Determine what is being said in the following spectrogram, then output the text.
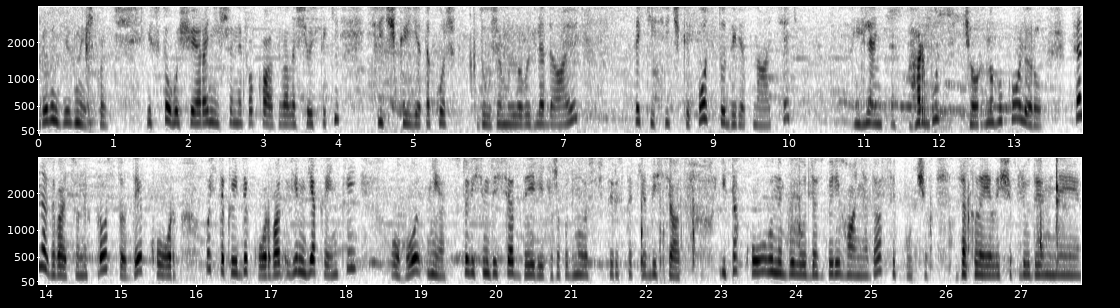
гривень зі знижкою. І з того, що я раніше не показувала, що ось такі свічки є, також дуже мило виглядають. Такі свічки по 119. Гляньте, гарбуз чорного кольору. Це називається у них просто декор. Ось такий декор. Він м'якенький. Ого, ні, 189, вже подумала, що 450. І такого не було для зберігання, да, сипучих. Заклеїли, щоб люди не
